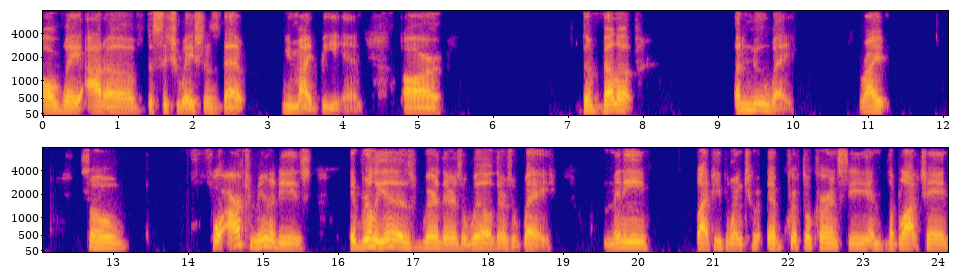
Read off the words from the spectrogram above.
our way out of the situations that we might be in or develop a new way right? So for our communities, it really is where there's a will, there's a way. Many Black people in, in cryptocurrency and the blockchain,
